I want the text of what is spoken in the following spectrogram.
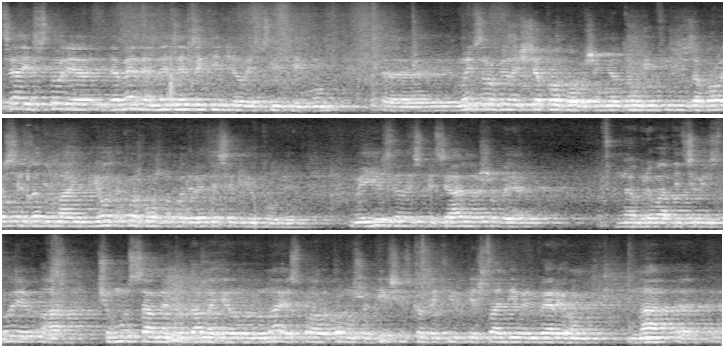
Ця історія для мене не, не закінчилась цим фільмом. Ми зробили ще продовження, другий фільм Запорожці за Дунаєм. Його також можна подивитися в Ютубі. Ми їздили спеціально, щоб не обривати цю історію. А чому саме туди, на Герону Дунаю? Справа в тому, що більшість козаків пішла лівим берегом на, е, е,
